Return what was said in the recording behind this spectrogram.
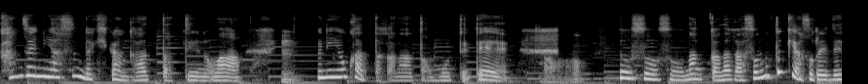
完全に休んだ期間があったっていうのはうん。逆に良かったかなと思ってて。そうそうそう。なんかだからその時はそれで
